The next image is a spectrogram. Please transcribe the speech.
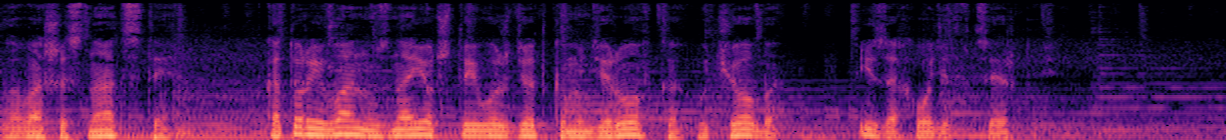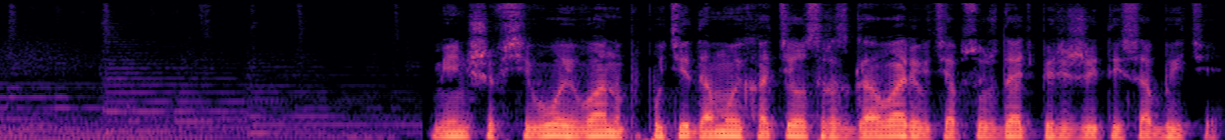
Глава 16, в которой Иван узнает, что его ждет командировка, учеба и заходит в церковь. Меньше всего Ивану по пути домой хотелось разговаривать и обсуждать пережитые события.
